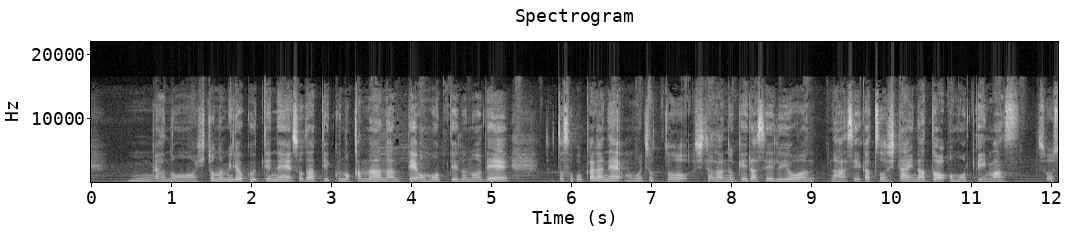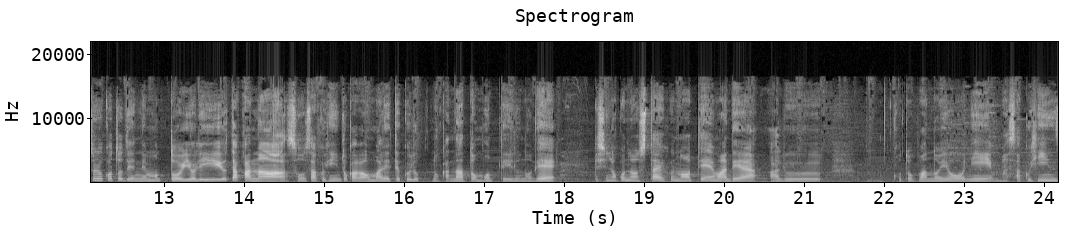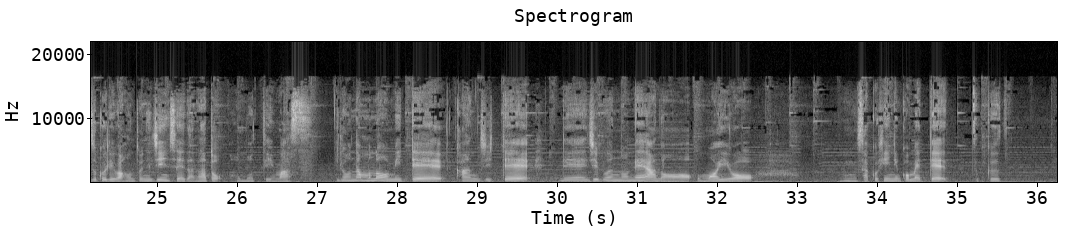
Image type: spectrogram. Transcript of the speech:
うん、あの人の魅力ってね育っていくのかななんて思ってるのでちょっとそこからねもうちょっとしたら抜け出せるような生活をしたいなと思っています。そうすることでねもっとより豊かな創作品とかが生まれてくるのかなと思っているので私のこのスタイフのテーマである言葉のように、まあ、作品作りは本当に人生だなと思っていますいろんなものを見て感じてで自分のねあの思いを、うん、作品に込めて作っ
